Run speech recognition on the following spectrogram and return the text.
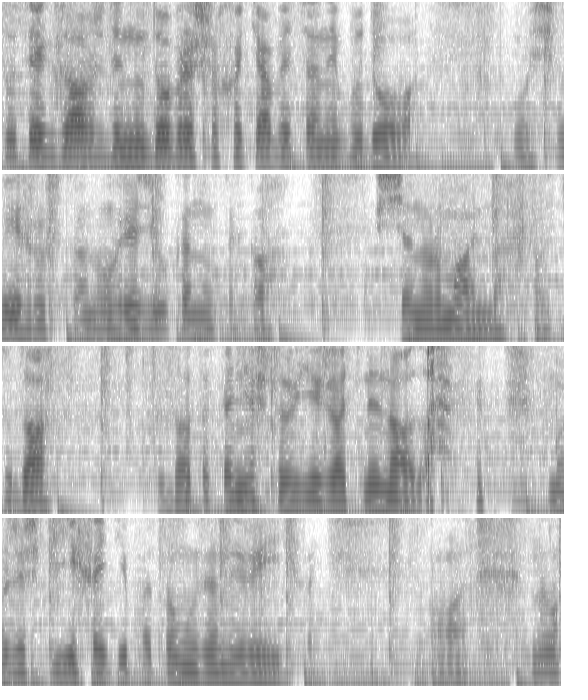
Тут, як завжди, ну добре, що хоча б це не будова. Ось вигрузка, ну грязюка, ну така ще нормально. А туди, туди то, звісно, в'їжджати не треба. Можеш в'їхати і потім вже не виїхати. От. Ну,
